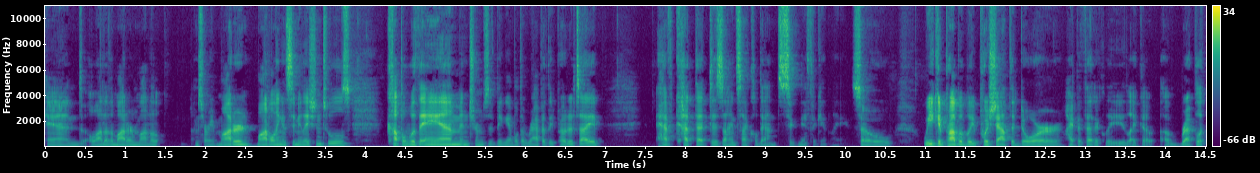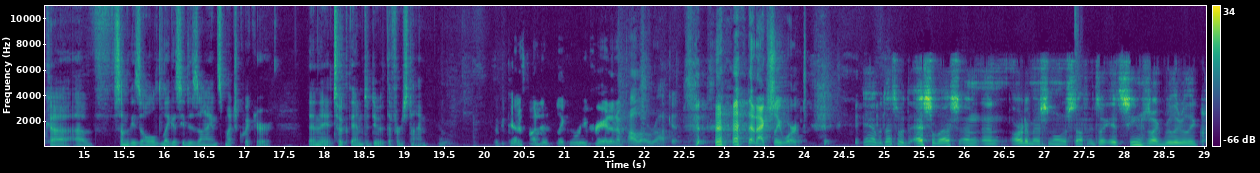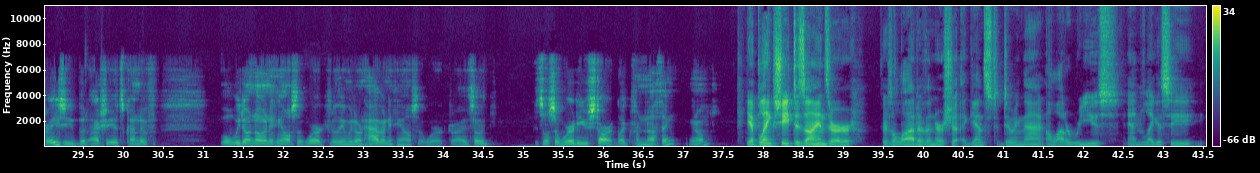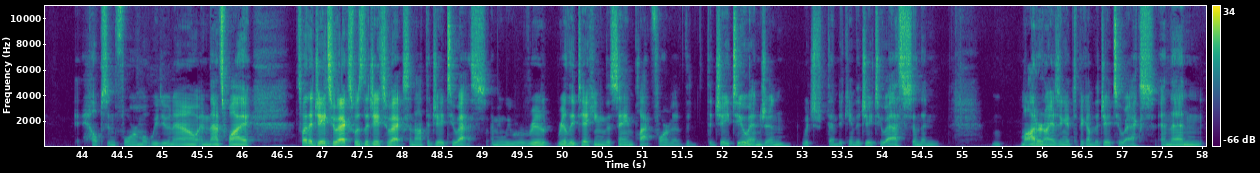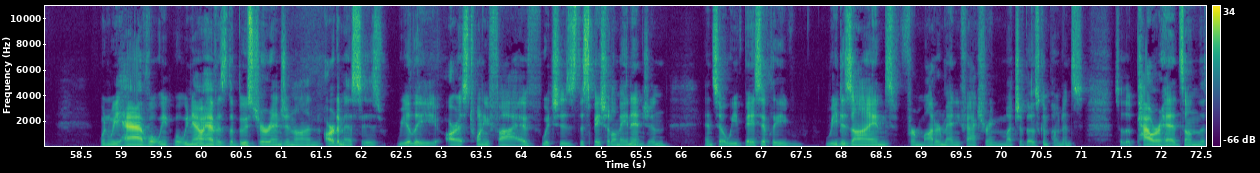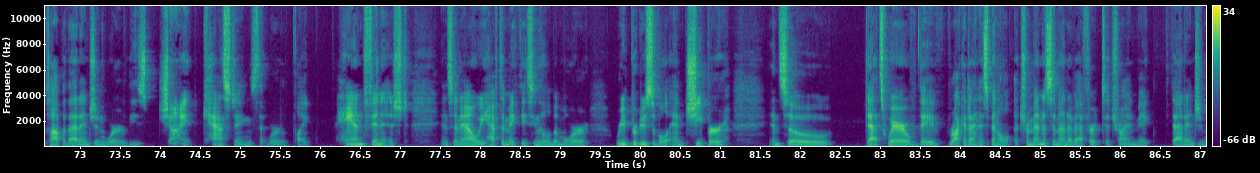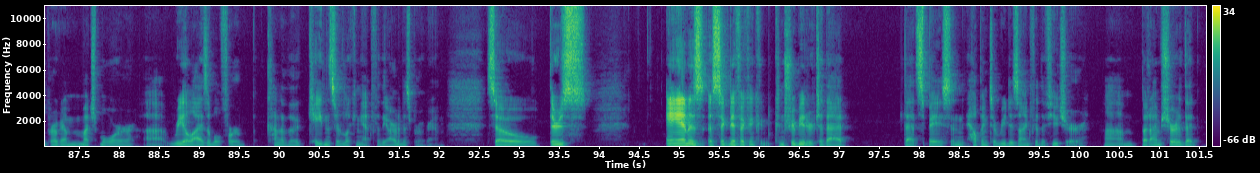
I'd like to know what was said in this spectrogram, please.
And a lot of the modern model, I'm sorry, modern modeling and simulation tools, coupled with AM in terms of being able to rapidly prototype, have cut that design cycle down significantly. So we could probably push out the door, hypothetically, like a, a replica of some of these old legacy designs much quicker than it took them to do it the first time. It'd be kind of fun to like recreate an Apollo rocket that actually worked. Yeah, but that's what SLS and, and Artemis and all this stuff. It's like it seems like really really crazy, but actually it's kind of well, we don't know anything else that worked really, and we don't have anything else that worked, right? So it's also where do you start? Like from nothing, you know? Yeah, blank sheet designs are there's a lot of inertia against doing that. A lot of reuse and legacy helps inform what we do now, and that's why that's why the J2X was the J2X and not the J2S. I mean, we were re- really taking the same platform of the, the J2 engine, which then became the J2S, and then modernizing it to become the J2X, and then when we have what we what we now have is the booster engine on Artemis is really RS25, which is the space shuttle main engine, and so we've basically redesigned for modern manufacturing much of those components. So the power heads on the top of that engine were these giant castings that were like hand finished, and so now we have to make these things a little bit more reproducible and cheaper. And so that's where they Rocketdyne has spent a, a, tremendous amount of effort to try and make that engine program much more uh, realizable for kind of the cadence they're looking at for the Artemis program. So there's AM is a significant contributor to that that space and helping to redesign for the future. Um, but I'm sure that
